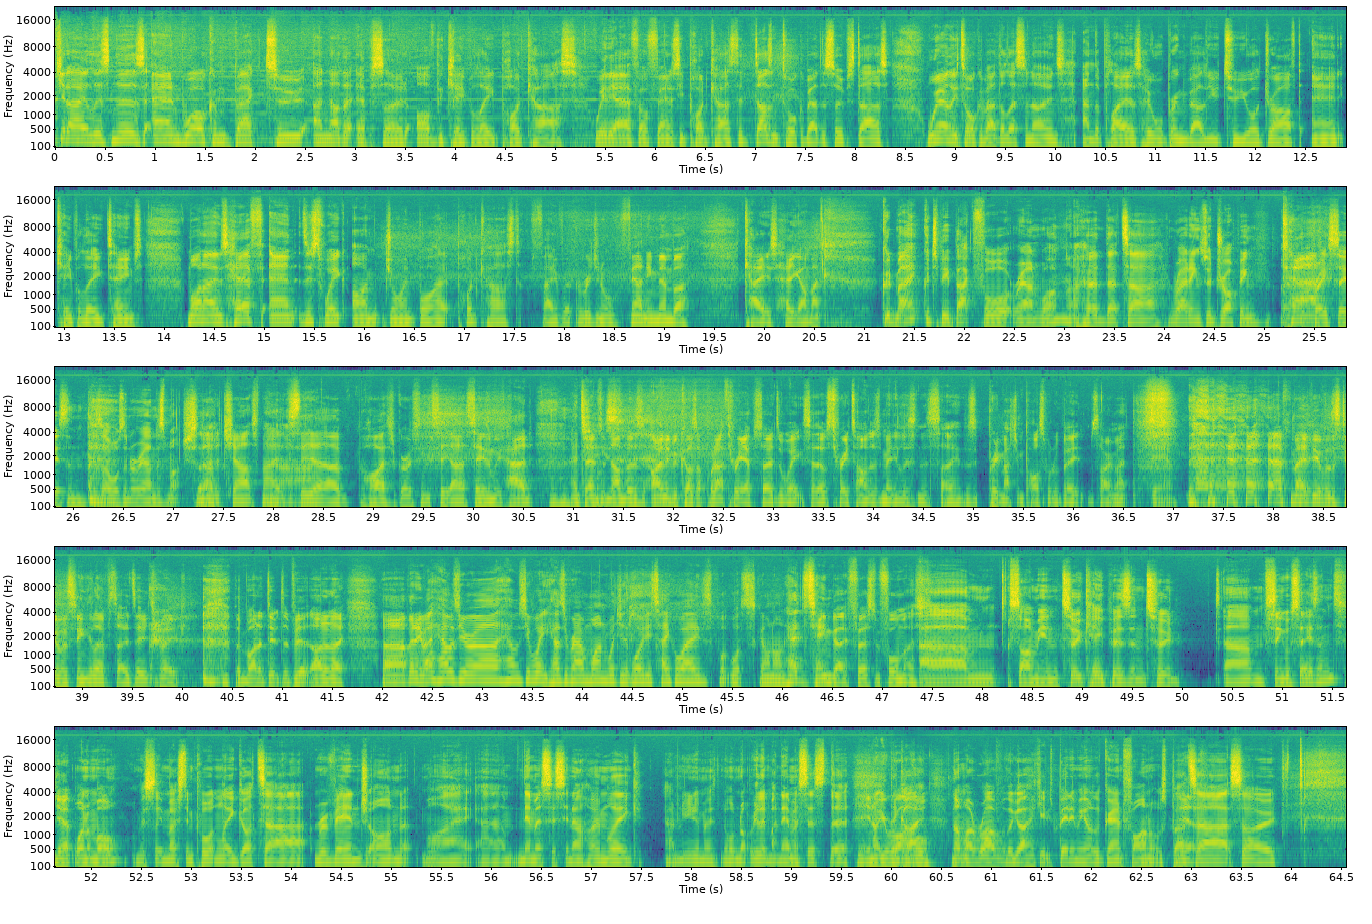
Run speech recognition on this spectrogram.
G'day, listeners, and welcome back to another episode of the Keeper League podcast. We're the AFL fantasy podcast that doesn't talk about the superstars. We only talk about the lesser knowns and the players who will bring value to your draft and Keeper League teams. My name's Heff, and this week I'm joined by podcast favourite, original founding member, Kaes. How you going, mate? Good, mate. Good to be back for round one. I heard that uh, ratings were dropping over the preseason because I wasn't around as much. So. Not a chance, mate. It's the uh, highest grossing se- uh, season we've had in terms of numbers, only because I put out three episodes a week, so there was three times as many listeners. So it was pretty much impossible to beat. Sorry, mate. Damn. Maybe if it was still a single episodes each week, they might have dipped a bit. I don't know. Uh, but anyway, how was your uh, how was your week? How's your round one? What you, what were your takeaways? What, what's going on? How did the team go first and foremost? Um, so I'm in two keepers and two um, single seasons. Yep. Won them all. Obviously, most importantly, got uh, revenge on my um, nemesis in our home league. Our new nemesis, well, not really my nemesis. The Yeah, you're not your the rival. Guy, not my rival. The guy who keeps beating me on the grand finals. But Yeah. uh, so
